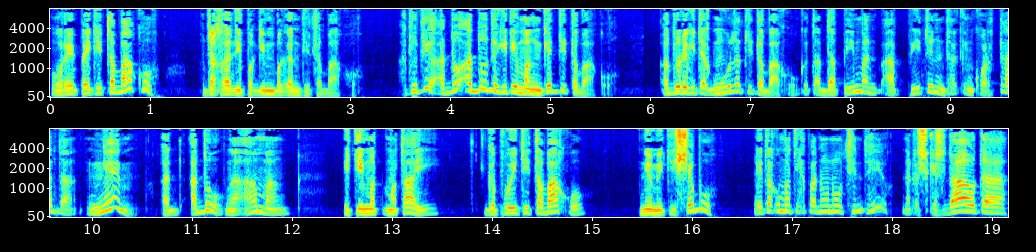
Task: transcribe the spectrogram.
Ore pa ti tabako. Daka di pagimbagan ti tabako Ado ti ado ado dagiti mangged ti tabako. Ado dagiti agmulat ti tabako ket adapiman apitin daking kwartada ngem ad ado nga amang iti matmatay gapu iti tabako ngem iti shabu. Ita ko mati panunutin tayo. Nakaskas daw ta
